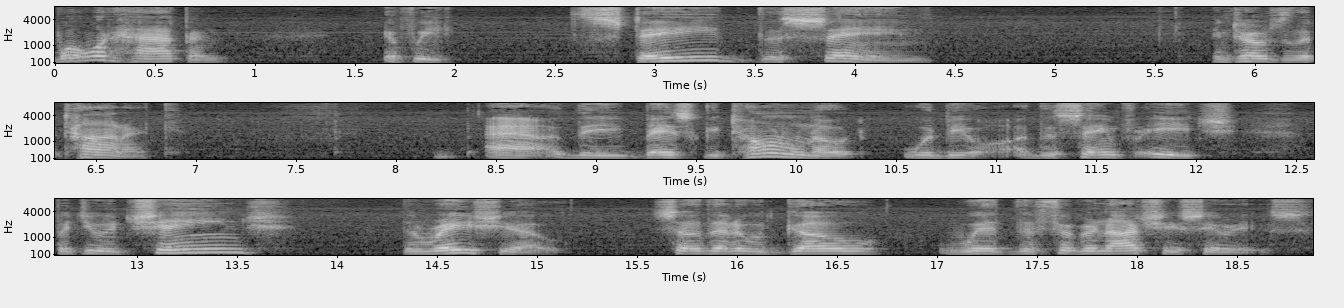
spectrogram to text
What would happen if we stayed the same in terms of the tonic? Uh, the basically tonal note would be the same for each, but you would change the ratio so that it would go with the Fibonacci series.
